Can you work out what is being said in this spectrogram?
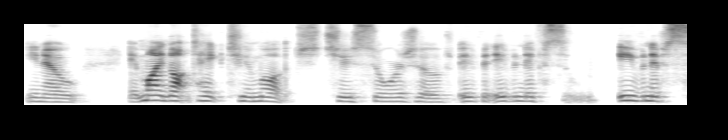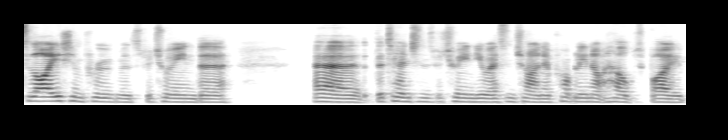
you know, it might not take too much to sort of, if, even if even if slight improvements between the uh, the tensions between US and China, probably not helped by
